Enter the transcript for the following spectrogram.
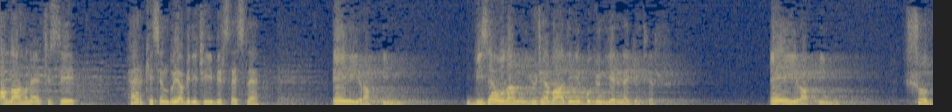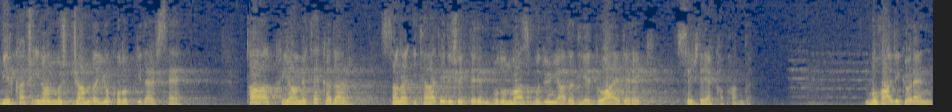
Allah'ın elçisi herkesin duyabileceği bir sesle Ey Rabbim bize olan yüce vaadini bugün yerine getir. Ey Rabbim şu birkaç inanmış can da yok olup giderse ta kıyamete kadar sana itaat edeceklerin bulunmaz bu dünyada diye dua ederek secdeye kapandı. Bu hali gören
